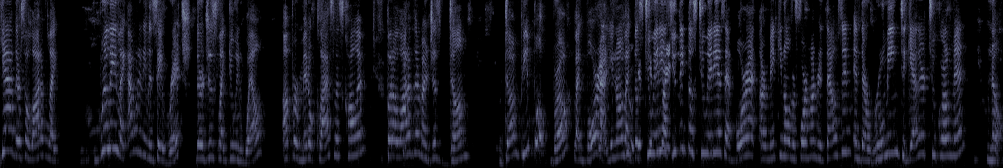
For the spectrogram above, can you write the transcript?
yeah there's a lot of like really like i wouldn't even say rich they're just like doing well upper middle class let's call them but a lot of them are just dumb dumb people bro. Like borat you know like those two idiots. like- you think those two idiots at borat are making over 400000 and they're rooming together two grown men? No.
